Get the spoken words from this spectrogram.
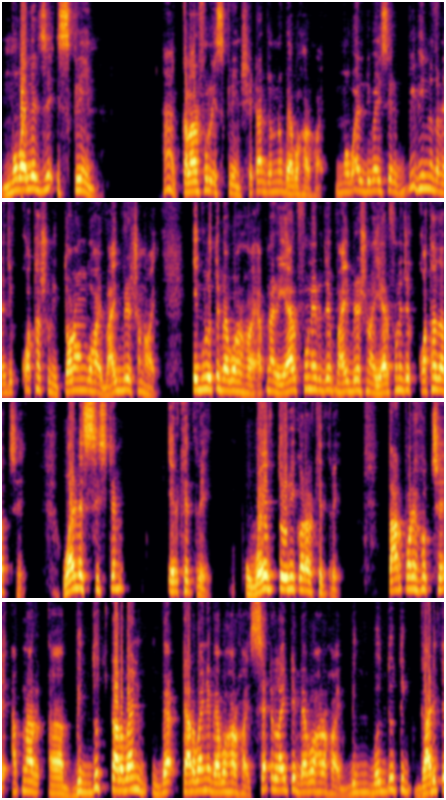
মোবাইলের যে স্ক্রিন হ্যাঁ কালারফুল স্ক্রিন সেটার জন্য ব্যবহার হয়। মোবাইল ডিভাইসের বিভিন্ন ধরনের যে কথা শুনি, তরঙ্গ হয় ভাইব্রেশন হয়, এগুলোতে ব্যবহার হয়। আপনার ইয়ারফোনের যে ভাইব্রেশন হয় ইয়ারফোনে যে কথা যাচ্ছে ওয়্যারলেস সিস্টেম এর ক্ষেত্রে ওয়েব তৈরি করার ক্ষেত্রে তারপরে হচ্ছে আপনার বিদ্যুৎ টারবাইন টারবাইনে ব্যবহার হয়, স্যাটেলাইটে ব্যবহার হয় বৈদ্যুতিক গাড়িতে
